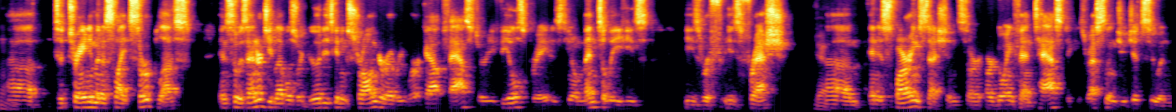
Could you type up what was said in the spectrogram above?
mm-hmm. uh, to train him in a slight surplus and so his energy levels are good. He's getting stronger every workout, faster. He feels great. He's you know mentally he's he's ref, he's fresh. Yeah. Um, and his sparring sessions are, are going fantastic. His wrestling, jujitsu, and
